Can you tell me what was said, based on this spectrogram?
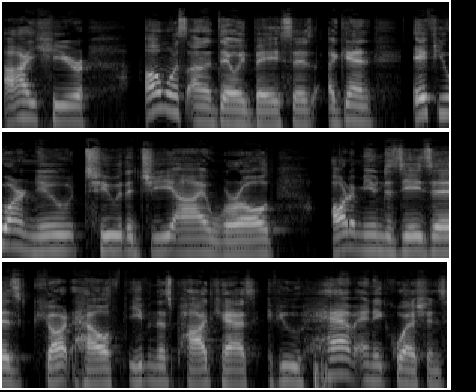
I hear almost on a daily basis. Again, if you are new to the GI world, autoimmune diseases, gut health, even this podcast, if you have any questions,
